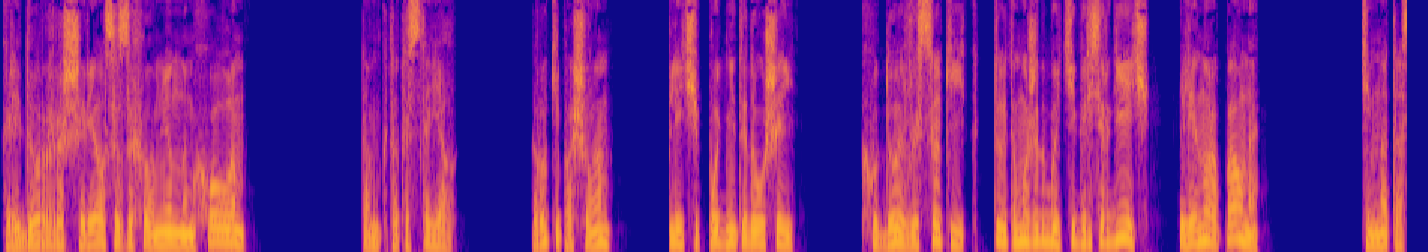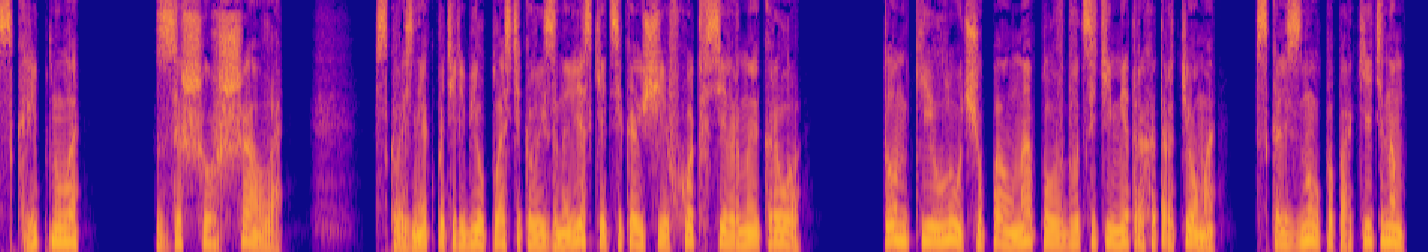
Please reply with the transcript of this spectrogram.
Коридор расширялся захламленным холлом. Там кто-то стоял руки по швам, плечи подняты до ушей. Худой, высокий, кто это может быть, Игорь Сергеевич? Элеонора Павловна? Темнота скрипнула, зашуршала. Сквозняк потеребил пластиковые занавески, отсекающие вход в северное крыло. Тонкий луч упал на пол в двадцати метрах от Артема, скользнул по паркетинам,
